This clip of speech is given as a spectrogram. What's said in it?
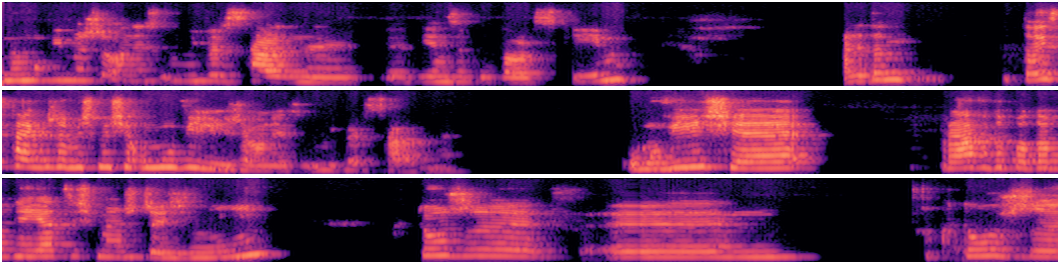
my mówimy, że on jest uniwersalny w języku polskim, ale to, to jest tak, że myśmy się umówili, że on jest uniwersalny. Umówili się prawdopodobnie jacyś mężczyźni, którzy w, którzy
